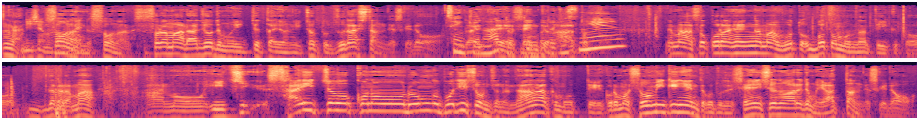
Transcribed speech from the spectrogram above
うん、そうなんです、そうなんです。それはまあラジオでも言ってたようにちょっとずらしたんですけど。選挙の後、ね、選挙の後と。でまあそこら辺がまあボトボトムになっていくと。だからまあ、あの、一、最長このロングポジションというのは長く持って、これも賞味期限ってことで先週のあれでもやったんですけど、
